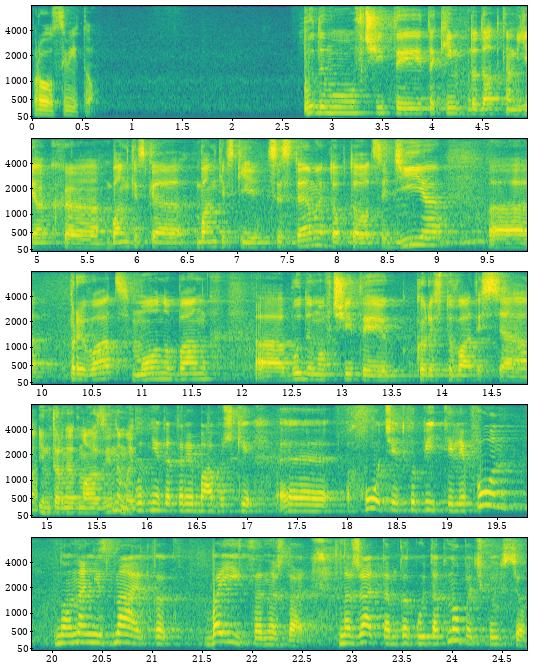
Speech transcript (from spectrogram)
про освіту. Будемо вчити таким додаткам, як е, банківська, банківські системи, тобто це Дія, е, Приват, Монобанк. Е, Будемо вчити користуватися інтернет-магазинами. Вот некоторые бабушки э, хочет купить телефон, но она не знает, как боится нажать, нажать там какую-то кнопочку и все.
